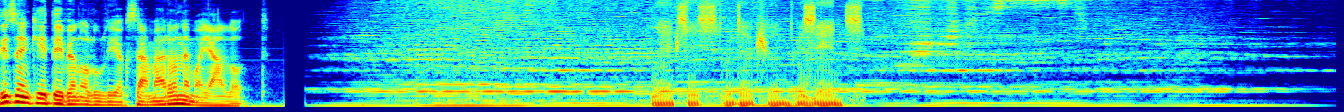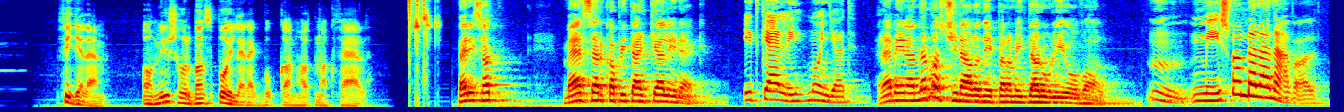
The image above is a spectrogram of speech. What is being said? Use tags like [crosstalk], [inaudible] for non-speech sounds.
12 éven aluliak számára nem ajánlott. Figyelem! A műsorban spoilerek bukkanhatnak fel. Perisat, Mercer kapitány Kellynek. Itt Kelly, mondjad. Remélem nem azt csinálod éppen, amit Darulióval. Hmm, mi is van Belenával?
